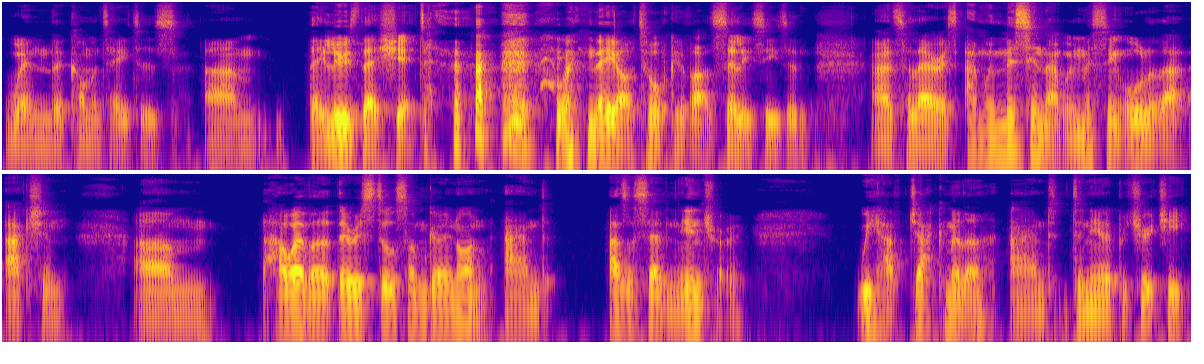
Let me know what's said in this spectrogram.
when the commentators um, they lose their shit when they are talking about silly season, and it's hilarious. And we're missing that. We're missing all of that action. Um, however, there is still some going on, and as I said in the intro, we have Jack Miller and Danilo Petrucci,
